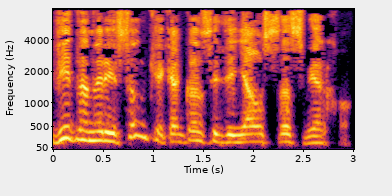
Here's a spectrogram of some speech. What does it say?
видно на рисунке, как он соединялся сверху.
